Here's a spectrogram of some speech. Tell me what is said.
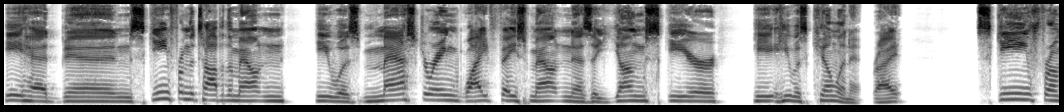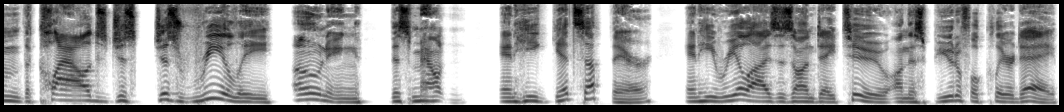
he had been skiing from the top of the mountain. He was mastering Whiteface Mountain as a young skier. He he was killing it, right? Skiing from the clouds, just just really owning this mountain. And he gets up there and he realizes on day 2 on this beautiful clear day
